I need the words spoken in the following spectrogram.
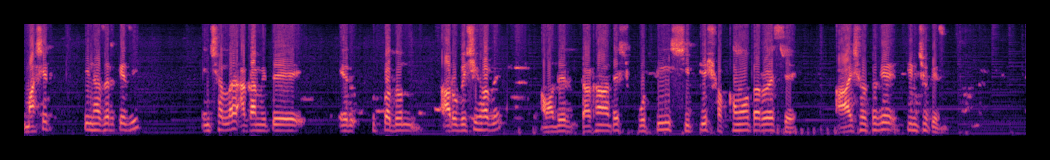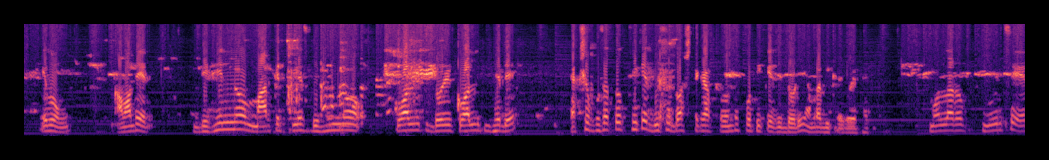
মাসে তিন হাজার কেজি। ইনশাল্লাহ আগামীতে এর উৎপাদন আরও বেশি হবে। আমাদের কারখানাতে প্রতি শিফটের সক্ষমতা রয়েছে আড়াইশো থেকে তিনশো কেজি। এবং আমাদের বিভিন্ন মার্কেট প্লেস বিভিন্ন কোয়ালিটি দড়ির কোয়ালিটি ভেদে একশো পঁচাত্তর থেকে দুশো দশ টাকা পর্যন্ত প্রতি কেজি দড়ি আমরা বিক্রি করে থাকি। মোল্লারব মিলসের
